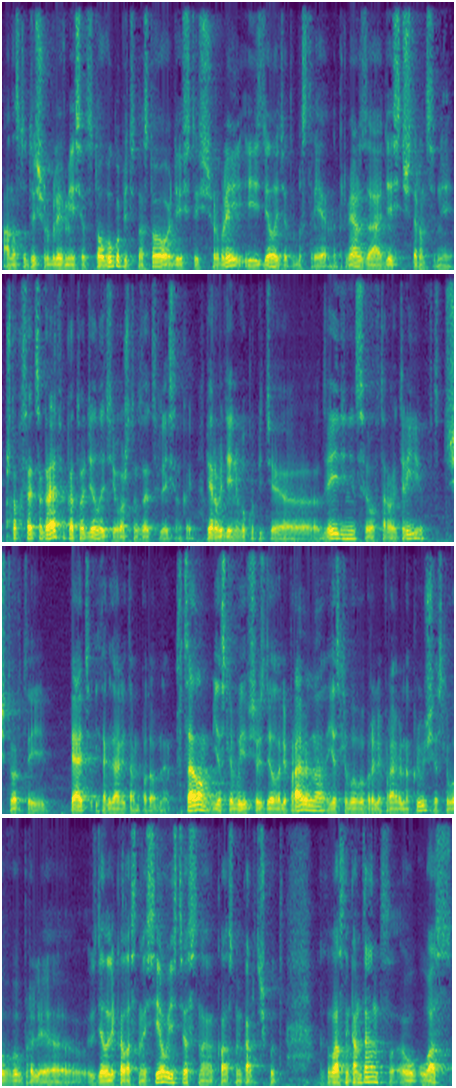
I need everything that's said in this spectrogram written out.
а на 100 тысяч рублей в месяц, то выкупите на 110 тысяч рублей и сделайте это быстрее, например, за 10-14 дней. Что касается графика, то делайте его, что называется, лесенкой. Первый день вы купите 2 единицы, во второй 3, в четвертый 5 и так далее и тому подобное. В целом, если вы все сделали правильно, если вы выбрали правильно ключ, если вы выбрали, э, сделали классное SEO, естественно, классную карточку, классный контент, у вас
